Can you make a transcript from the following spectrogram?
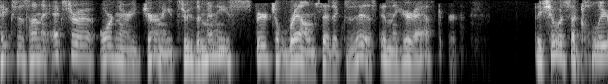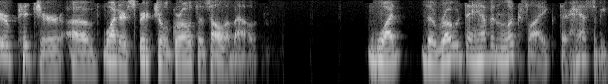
takes us on an extraordinary journey through the many spiritual realms that exist in the hereafter. They show us a clear picture of what our spiritual growth is all about. What the road to heaven looks like, there has to be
